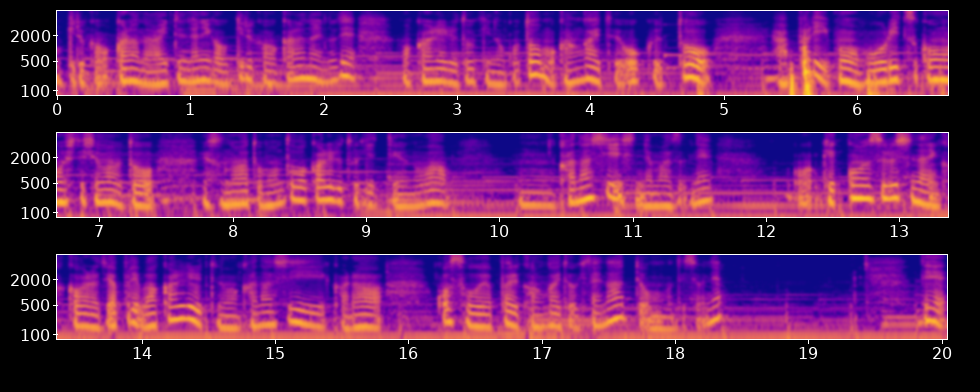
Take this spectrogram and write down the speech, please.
起きるかわからない相手に何が起きるかわからないので別れる時のことも考えておくとやっぱりもう法律婚をしてしまうとその後本当別れる時っていうのは、うん、悲しいしねまずね結婚するしないに関わらずやっぱり別れるっていうのは悲しいからこそやっぱり考えておきたいなって思うんですよね。で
